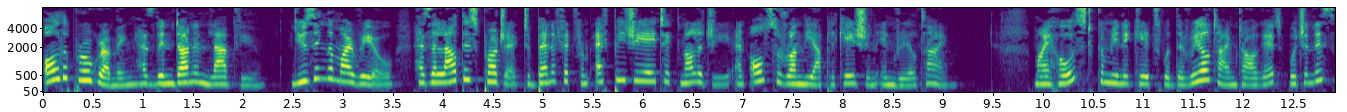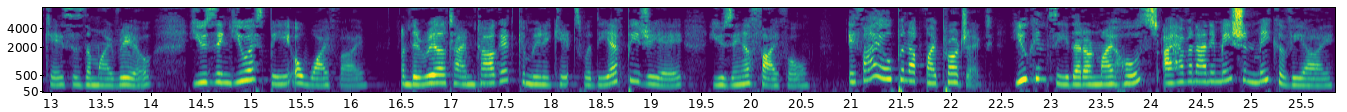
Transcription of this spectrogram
All the programming has been done in LabVIEW. Using the myRIO has allowed this project to benefit from FPGA technology and also run the application in real time. My host communicates with the real-time target, which in this case is the myRIO, using USB or Wi-Fi and the real-time target communicates with the FPGA using a FIFO. If I open up my project, you can see that on my host I have an animation maker VI.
